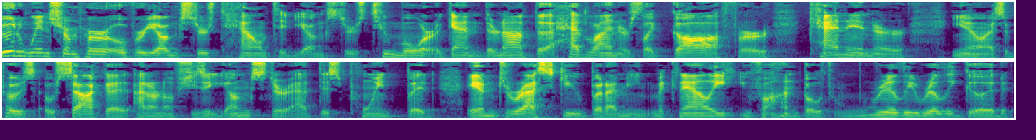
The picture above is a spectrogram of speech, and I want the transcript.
good wins from her over youngsters, talented youngsters. Two more. Again, they're not the headliners like Gauff or Kenin or you know, I suppose Osaka, I don't know if she's a youngster at this point, but Andreescu, but I mean, McNally, Juvan, both really, really good.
